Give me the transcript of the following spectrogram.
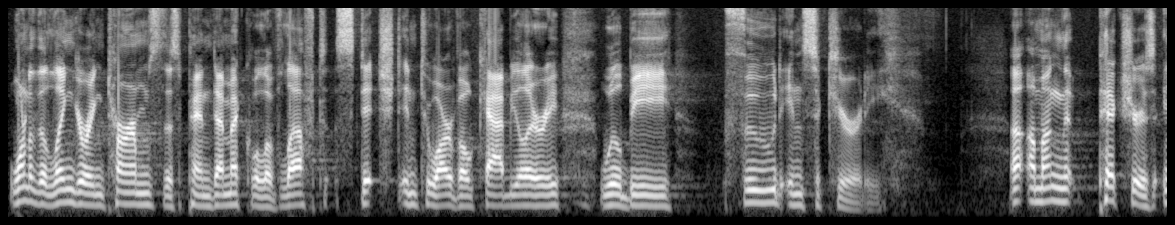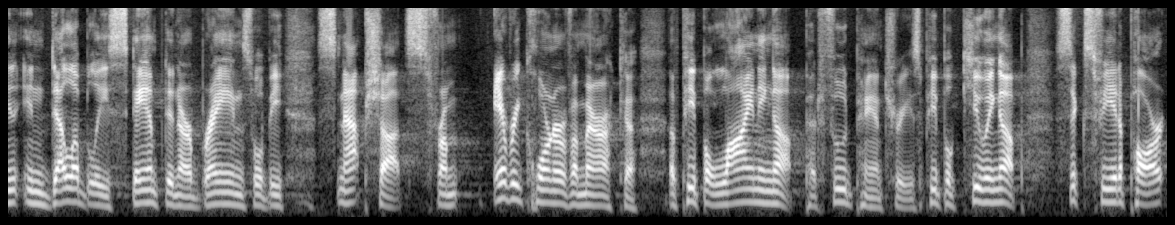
one of the lingering terms this pandemic will have left stitched into our vocabulary will be food insecurity. Uh, among the pictures in, indelibly stamped in our brains will be snapshots from every corner of America of people lining up at food pantries, people queuing up six feet apart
